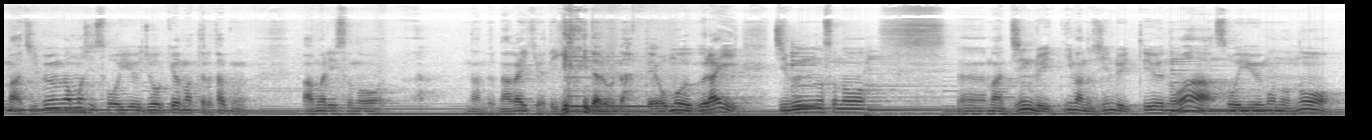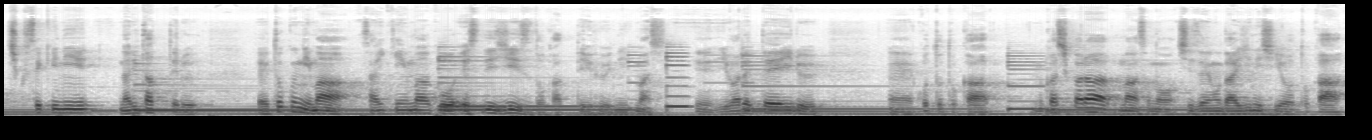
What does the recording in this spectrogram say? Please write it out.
まあ自分がもしそういう状況になったら多分あまりそのなんだろう長生きはできないだろうなって思うぐらい自分のその、うんまあ、人類今の人類っていうのはそういうものの蓄積に成り立ってる。え特にまあ最近はこう SDGs とかっていうふうに、まあえ言われていることとか昔からまあその自然を大事にしようとか、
